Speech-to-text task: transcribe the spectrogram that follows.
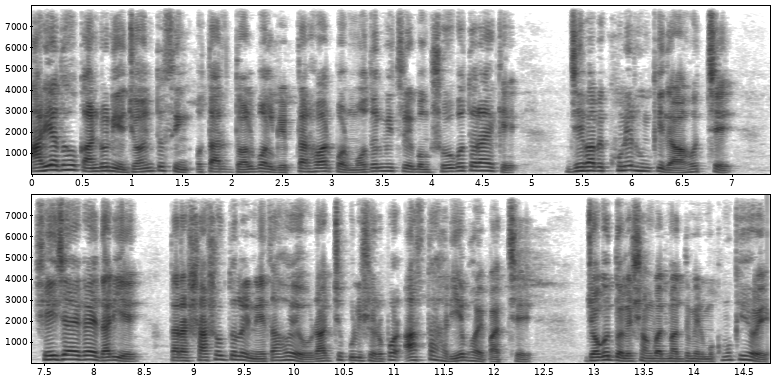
আরিয়াদহ কাণ্ড নিয়ে জয়ন্ত সিং ও তার দলবল গ্রেপ্তার হওয়ার পর মদন মিত্র এবং সৌগত রায়কে যেভাবে খুনের হুমকি দেওয়া হচ্ছে, সেই জায়গায় দাঁড়িয়ে তারা শাসক দলের নেতা হয়েও রাজ্য পুলিশের ওপর আস্থা হারিয়ে ভয় পাচ্ছে। জগদ্দলের সংবাদ মাধ্যমের মুখোমুখি হয়ে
